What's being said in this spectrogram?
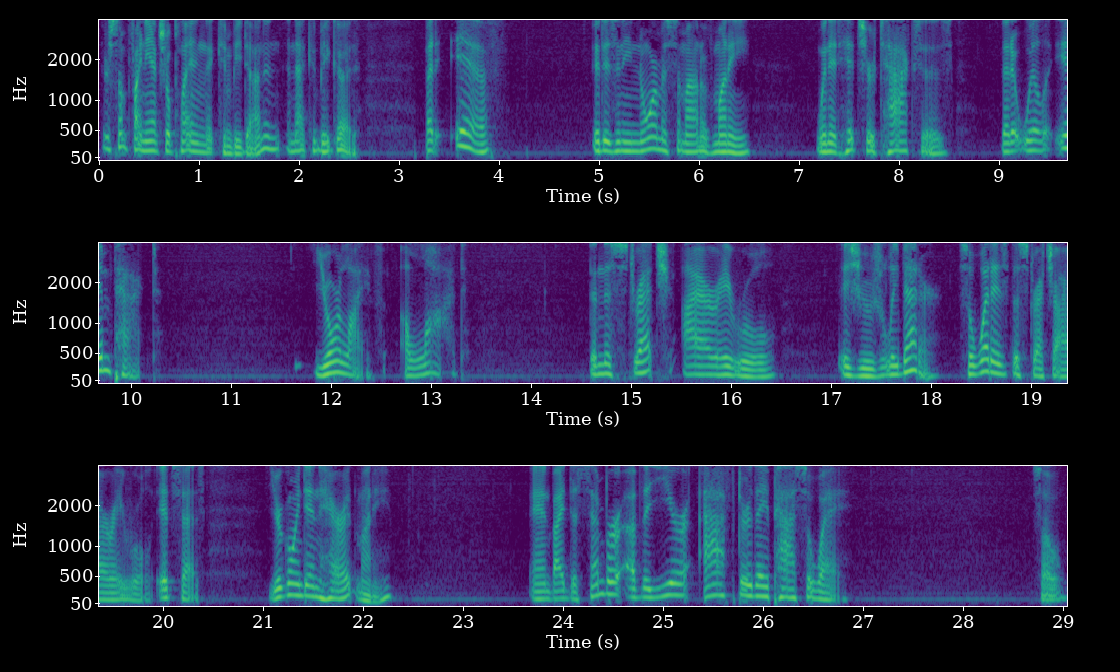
there's some financial planning that can be done and, and that could be good. But if it is an enormous amount of money when it hits your taxes that it will impact your life a lot, then the stretch IRA rule is usually better. So, what is the stretch IRA rule? It says you're going to inherit money, and by December of the year after they pass away, so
